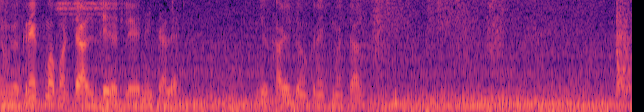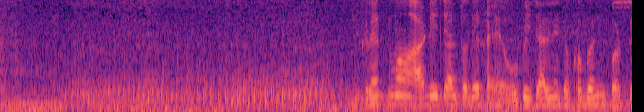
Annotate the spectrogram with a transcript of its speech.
એમ કે ક્રેન્કમાં પણ ચાલ છે એટલે નહીં ચાલે. દેખાડી દઉં ક્રેન્કમાં ચાલ. ક્રેન્કમાં આડી ચાલ તો દેખાય છે, ઊભી ચાલની તો ખબર નહીં પડતી.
